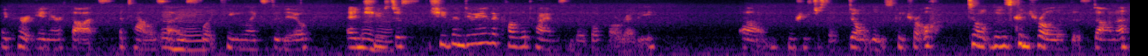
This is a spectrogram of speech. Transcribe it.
Like her inner thoughts italicized Mhm. like King likes to do. And she's Mhm. just she'd been doing it a couple times in the book already. Um, where she's just like, Don't lose control. Don't lose control of this, Donna.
